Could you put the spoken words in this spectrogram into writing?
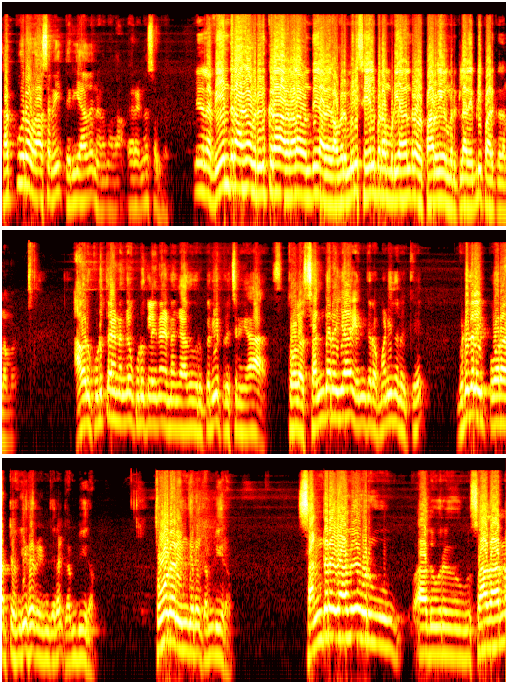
கற்பூர வாசனை தெரியாத நிலைமை தான். வேற என்ன சொல்றது? இதுல வேந்தராக அவர் இருக்கிறார் அதனால வந்து அது அவர் மீறி செயல்பட முடியாதுன்ற ஒரு பார்வையும் இருக்குல்ல அதை எப்படி பார்க்கிறது நம்ம? அவர் கொடுத்தா என்னங்க கொடுக்கலைன்னா என்னங்க? அது ஒரு பெரிய பிரச்சனையா? தோழ சங்கரையா என்கிற மனிதனுக்கு விடுதலை போராட்ட வீரர் என்கிற கம்பீரம் தோழர் என்கிற கம்பீரம். சங்கரையாவே ஒரு அது ஒரு சாதாரண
